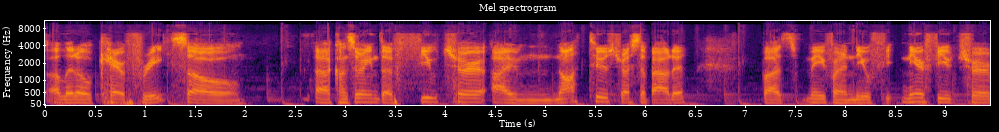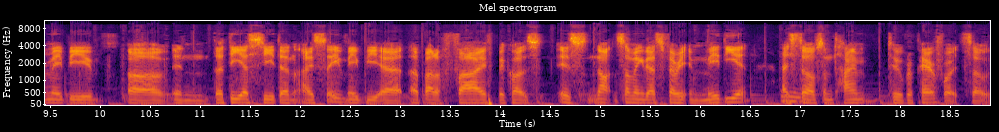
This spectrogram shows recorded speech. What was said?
a little carefree. So, uh, considering the future, I'm not too stressed about it. But maybe for the new f- near future, maybe uh, in the DSE, then I say maybe at about a five because it's not something that's very immediate. I still have some time to prepare for it. So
